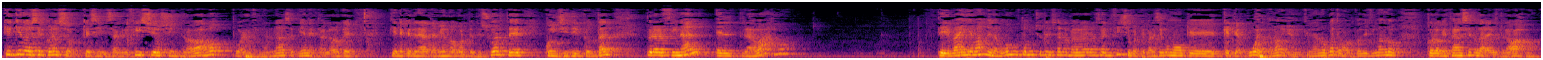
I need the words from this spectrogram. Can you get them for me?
¿Qué quiero decir con eso? Que sin sacrificio, sin trabajo, pues al final nada se tiene. Está claro que tienes que tener también unos golpes de suerte, coincidir con tal, pero al final el trabajo te va llevando, y tampoco me gusta mucho utilizar la palabra sacrificio porque parece como que, te cuesta, ¿no? Y al final no cuesta cuando estás disfrutando con lo que estás haciendo, el trabajo.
